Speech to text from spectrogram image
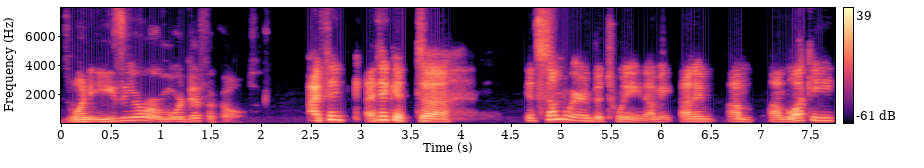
is one easier or more difficult? I think i think it uh, it's somewhere in between. I mean i mean i'm i'm lucky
